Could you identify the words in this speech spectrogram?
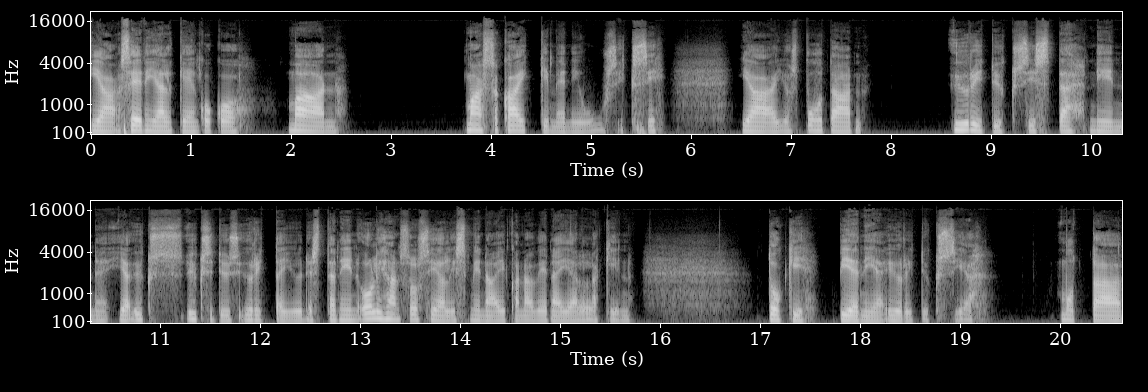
Ja sen jälkeen koko maan, maassa kaikki meni uusiksi. Ja jos puhutaan yrityksistä niin, ja yks, yksityisyrittäjyydestä, niin olihan sosialismin aikana Venäjälläkin toki pieniä yrityksiä, mutta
